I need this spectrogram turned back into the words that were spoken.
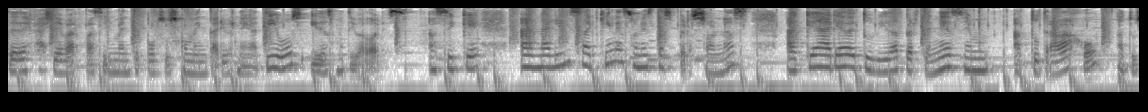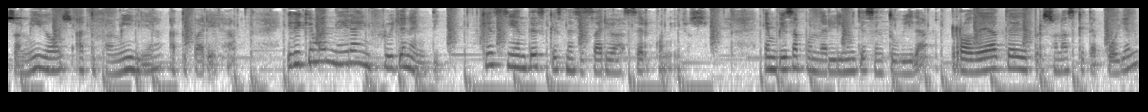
Te dejas llevar fácilmente por sus comentarios negativos y desmotivadores. Así que analiza quiénes son estas personas, a qué área de tu vida pertenecen, a tu trabajo, a tus amigos, a tu familia, a tu pareja y de qué manera influyen en ti. ¿Qué sientes que es necesario hacer con ellos? Empieza a poner límites en tu vida, rodéate de personas que te apoyen,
